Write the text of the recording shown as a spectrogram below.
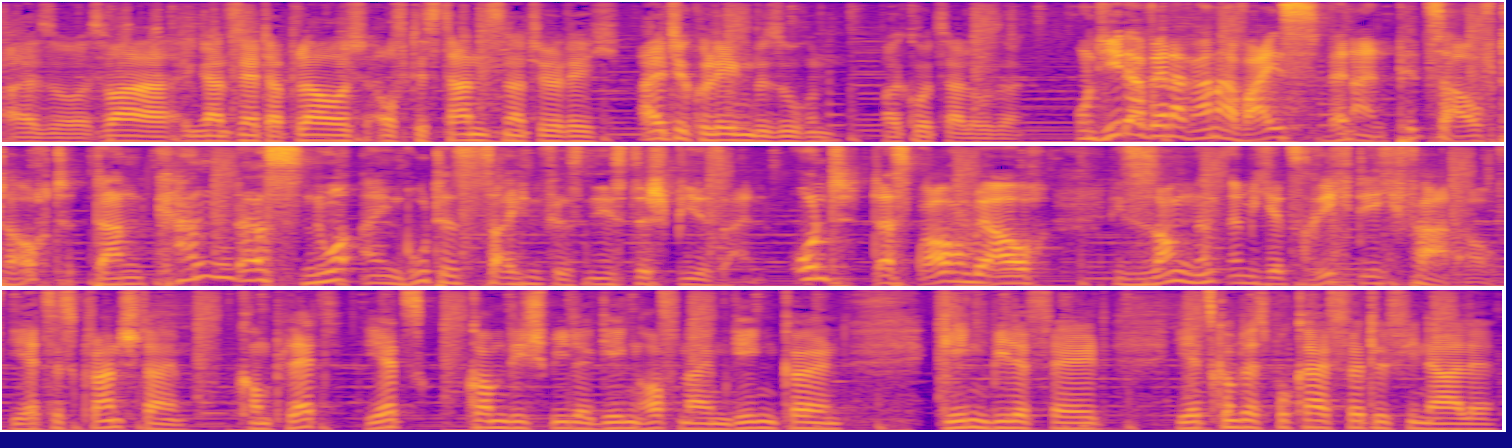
Also es war ein ganz netter Plausch, auf Distanz natürlich. Alte Kollegen besuchen, mal kurz Hallo sagen. Und jeder Werderaner weiß, wenn ein Pizza auftaucht, dann kann das nur ein gutes Zeichen fürs nächste Spiel sein. Und das brauchen wir auch. Die Saison nimmt nämlich jetzt richtig Fahrt auf. Jetzt ist Crunch-Time, komplett. Jetzt kommen die Spiele gegen Hoffenheim, gegen Köln, gegen Bielefeld. Jetzt kommt das Pokalviertelfinale.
